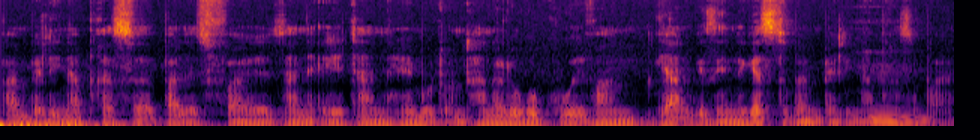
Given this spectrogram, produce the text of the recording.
beim Berliner Presseball ist, weil seine Eltern Helmut und Hannelore Kohl waren gern gesehene Gäste beim Berliner mhm. Presseball.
